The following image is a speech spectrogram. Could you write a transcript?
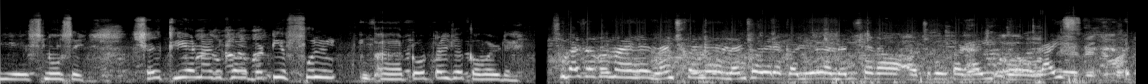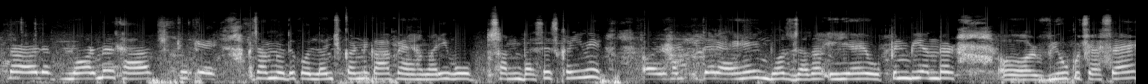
ये स्नो से। शायद क्लियर ना दिखा बट ये फुल टोटल जो कवर्ड है सुबह से आए हैं लंच करने लंच वगैरह कर लिया लंच में था चिकन कढ़ाई और राइस इतना मतलब नॉर्मल था, क्योंकि अच्छा हमने देखो लंच करने कहाँ पे हैं? हमारी वो सामने बसेस खड़ी हुई और हम इधर आए हैं, बहुत ज़्यादा एरिया है ओपन भी अंदर, और व्यू कुछ ऐसा है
